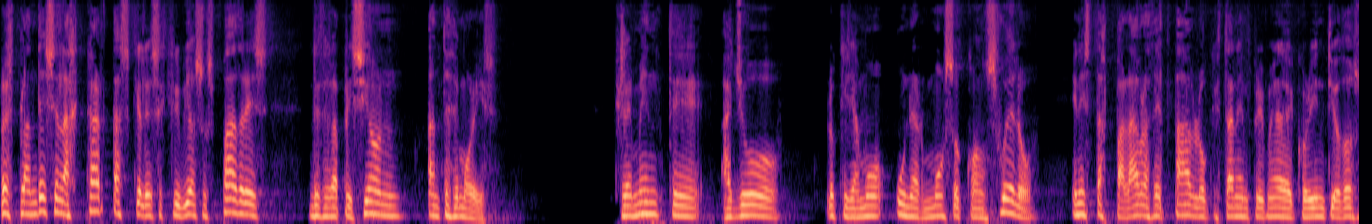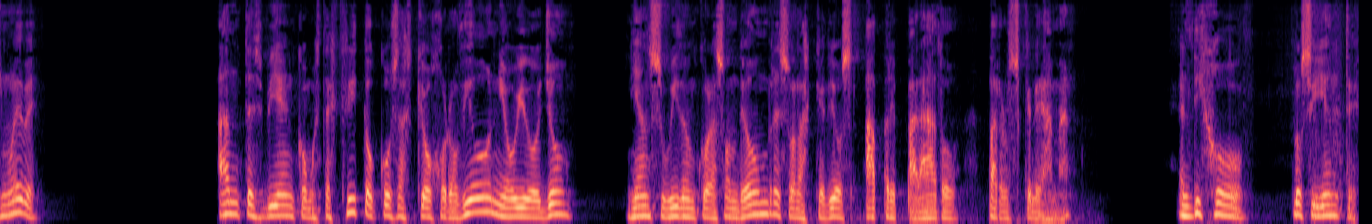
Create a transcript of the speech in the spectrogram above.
Resplandecen las cartas que les escribió a sus padres desde la prisión antes de morir. Clemente halló lo que llamó un hermoso consuelo en estas palabras de Pablo que están en 1 Corintios 2.9. Antes bien, como está escrito, cosas que ojo no vio, ni oído yo, ni han subido en corazón de hombre, son las que Dios ha preparado para los que le aman. Él dijo lo siguiente,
